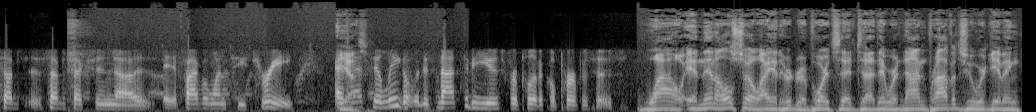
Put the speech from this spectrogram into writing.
sub, subsection uh, 501c3. And Yes. that's illegal. It is not to be used for political purposes. Wow. And then also, I had heard reports that uh, there were nonprofits who were giving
